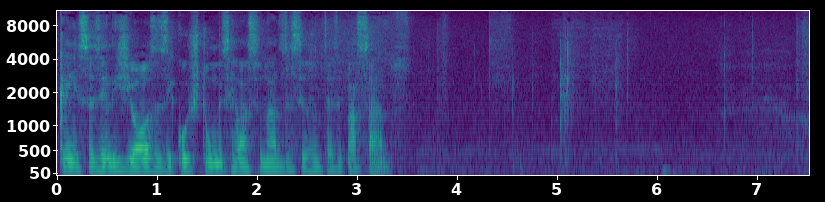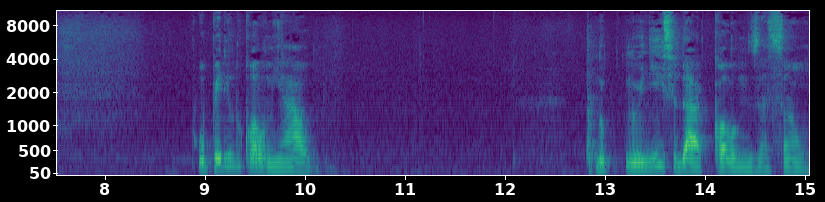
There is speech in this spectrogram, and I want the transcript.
crenças religiosas e costumes relacionados a seus antepassados. O período colonial, no, no início da colonização,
